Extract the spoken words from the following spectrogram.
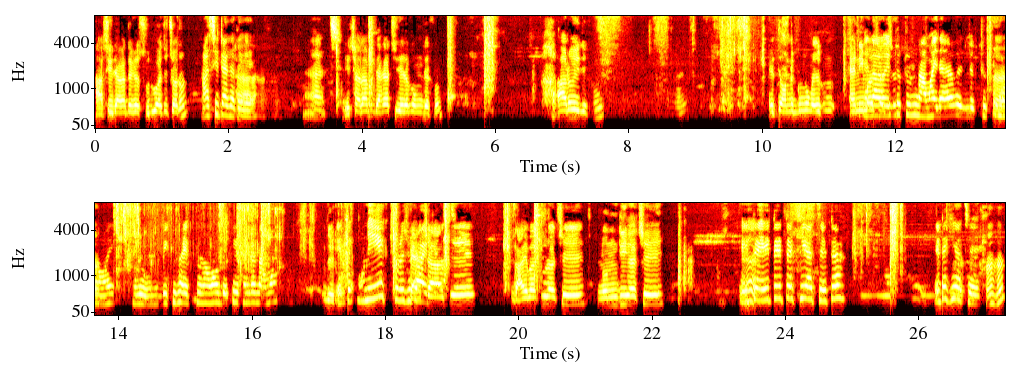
আশি টাকা থেকে শুরু আছে চরণ। আশি টাকা থেকে? আচ্ছা। এছাড়া আমি দেখাচ্ছি যেরকম দেখুন। আরও এই দেখুন। এতে অনেকগুলো মানে দেখুন অ্যানিমাল আছে। একটু একটু নামাই এগুলো একটু একটু হ্যাঁ। নামাই। দেখি ভাই একটু নামাও দেখি এখানটা নামাও। এতে অনেক ছোট ছোট আইটেম আছে গায়ে বাছুর আছে নন্দী আছে। এটা এটা এটা কি আছে? এটা? এটা কি আছে? হ্যাঁ হ্যাঁ।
